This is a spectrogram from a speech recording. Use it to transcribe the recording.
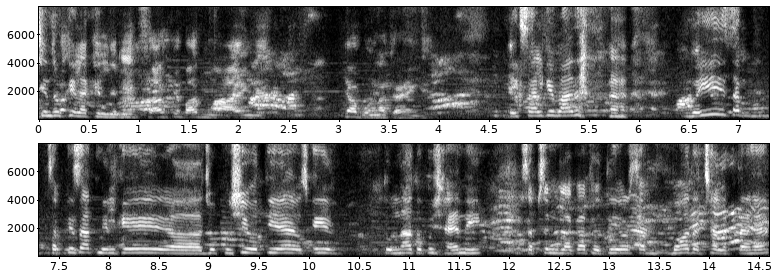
सिंदूर खेला खेलने में। साल के बाद माँ आएँगे क्या बोलना चाहेंगे? एक साल के बाद वही सब, सबके साथ मिलके जो खुशी होती है, उसकी तुलना तो कुछ है नहीं। सबसे मुलाकात होती है और सब बहुत अच्छा लगता है।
